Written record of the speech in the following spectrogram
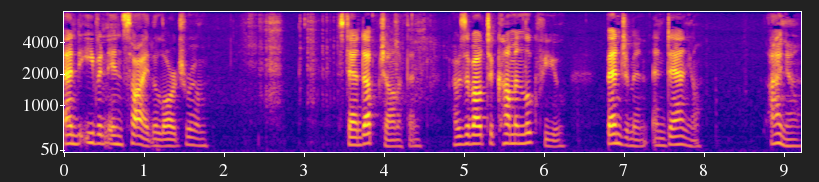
and even inside the large room. Stand up, Jonathan. I was about to come and look for you. Benjamin and Daniel. I know.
